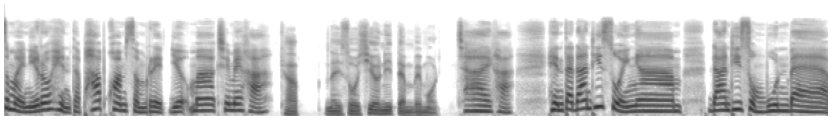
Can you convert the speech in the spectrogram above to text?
สมัยนี้เราเห็นแต่ภาพความสำเร็จเยอะมากใช่ไหมคะ ครับ ในโซเชียลนี่เต็มไปหมด ใช่ค่ะ เห็นแต่ด้านที่สวยงาม ด้านที่สมบูรณ์แบบ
